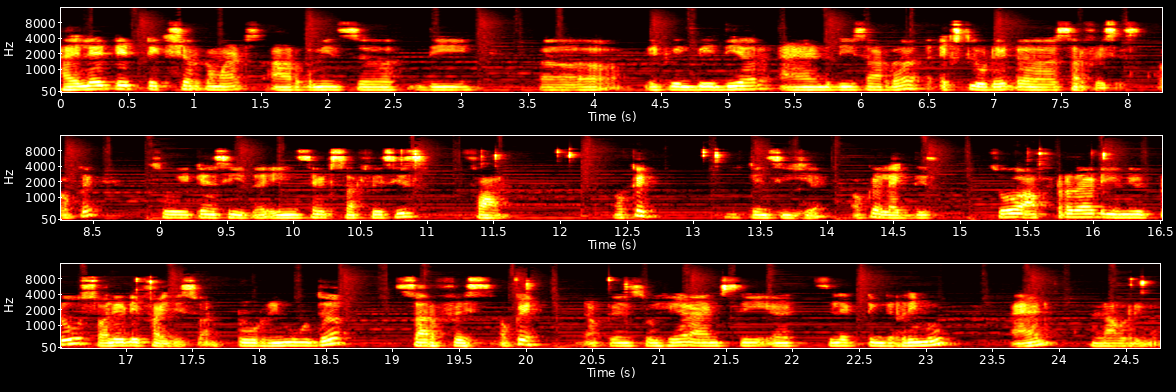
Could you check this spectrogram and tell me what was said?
highlighted texture commands are the means the it will be there and these are the excluded surfaces. Okay so you can see the inside surface is formed okay you can see here. Okay like this. So after that you need to solidify this one to remove the surface. Okay okay so here i am see, uh, selecting remove and now remove.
